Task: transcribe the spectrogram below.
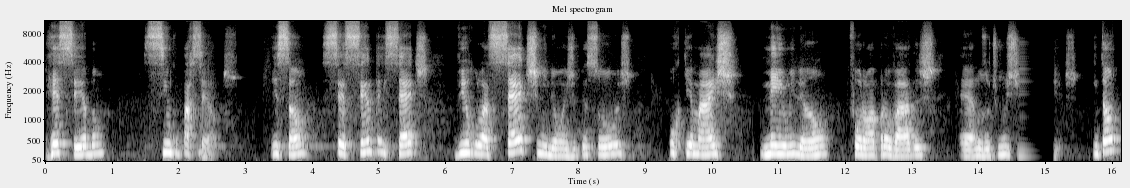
recebam cinco parcelas. E são 67,7 milhões de pessoas, porque mais meio milhão foram aprovadas é, nos últimos dias. Então,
